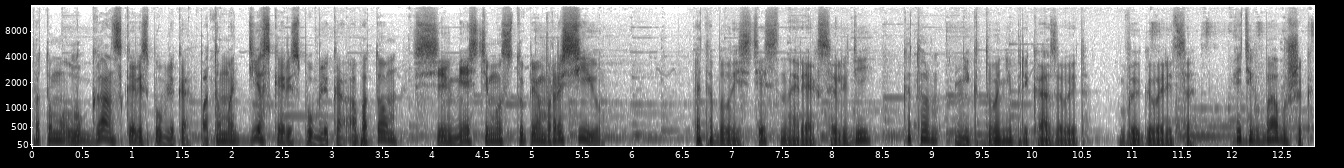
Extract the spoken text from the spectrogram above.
потом Луганская республика, потом Одесская республика, а потом все вместе мы вступим в Россию». Это была естественная реакция людей, которым никто не приказывает выговориться. Этих бабушек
